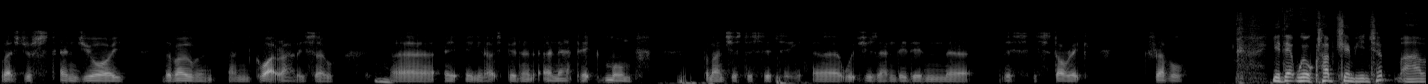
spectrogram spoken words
let's just enjoy the moment, and quite rightly so. Mm. It, you know, it's been an, an, epic month for Manchester City, uh, which has ended in uh, this historic treble. Yeah, that World Club Championship, uh,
